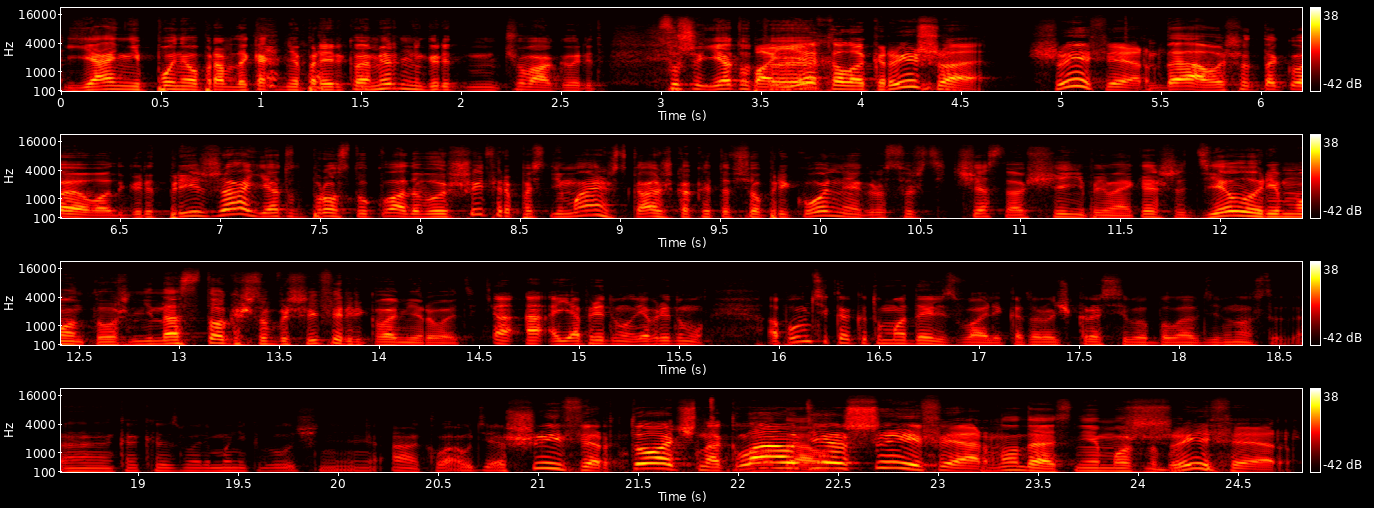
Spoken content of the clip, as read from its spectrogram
Я не понял, правда, как мне прорекламировали. Мне говорит, чувак, говорит, слушай, я тут... э, Поехала крыша, шифер. Да, вот что такое вот. Говорит, приезжай, я тут просто укладываю шифер, поснимаешь, скажешь, как это все прикольно. Я говорю, слушайте, честно, вообще не понимаю. Я, конечно, делаю ремонт, но уже не настолько, чтобы шифер рекламировать. А, а, я придумал, я придумал. А помните, как эту модель звали, которая очень красивая была в 90-х? А, как ее звали? Моника Белучини? А, Клаудия Шифер, точно, Клаудия да. Шифер. Ну да, с ней можно. Шифер.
